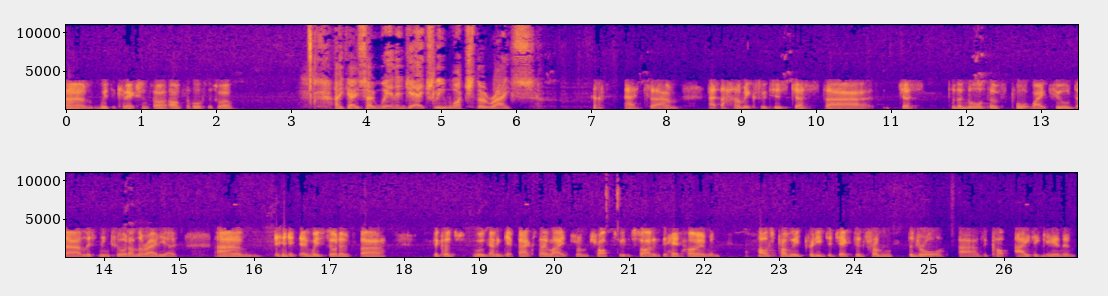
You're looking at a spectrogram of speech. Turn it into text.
um, with the connections of, of the horse as well. Okay, so where did you actually watch the race? at um, at the Hummocks, which is just uh, just to the north of Port Wakefield, uh, listening to it on the radio. Um, and we sort of, uh, because we were going to get back so late from Trots, we decided to head home. And I was probably pretty dejected from the draw, uh, the cop eight again. And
